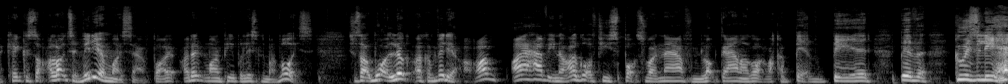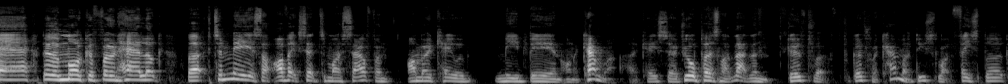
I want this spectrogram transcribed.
Okay, because I like to video myself, but I, I, don't mind people listening to my voice. It's Just like what I look like on video. I, I have, you know, I've got a few spots right now from lockdown. I've got like a bit of a beard, bit of a grizzly hair, bit of a microphone hair look. But to me, it's like I've accepted myself and I'm okay with me being on a camera. Okay, so if you're a person like that, then go for go for a camera. Do like Facebook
